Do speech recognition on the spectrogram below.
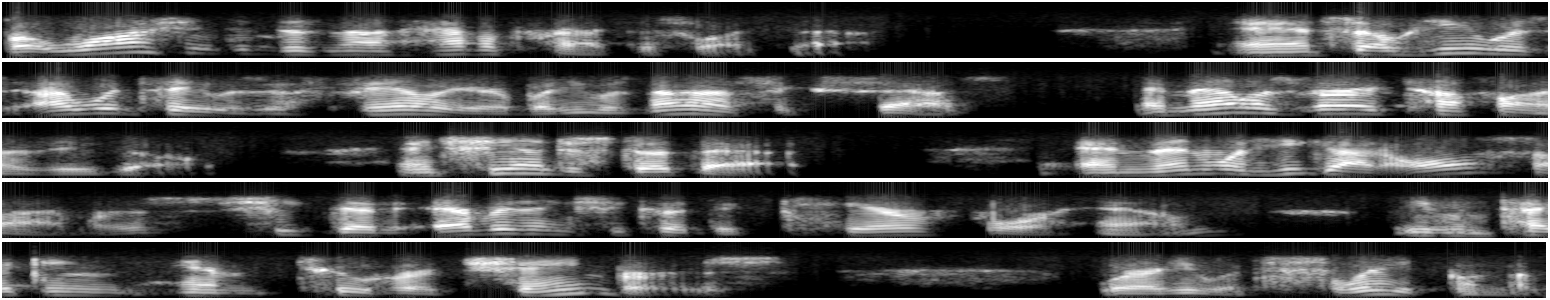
But Washington does not have a practice like that. And so he was, I wouldn't say he was a failure, but he was not a success. And that was very tough on his ego. And she understood that. And then when he got Alzheimer's, she did everything she could to care for him, even taking him to her chambers where he would sleep on the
